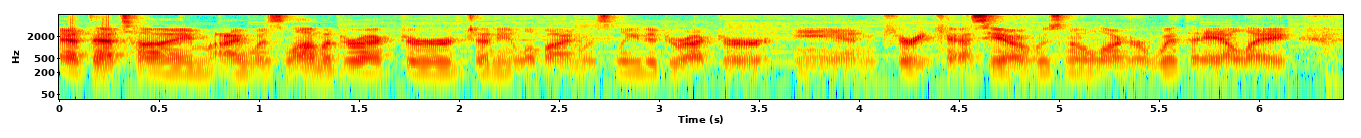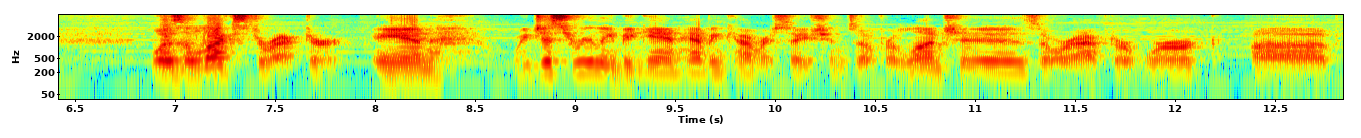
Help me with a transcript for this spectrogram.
At that time, I was Llama director, Jenny Levine was Lita director, and Keri Cascio, who's no longer with ALA, was ALCTS director. And we just really began having conversations over lunches or after work of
